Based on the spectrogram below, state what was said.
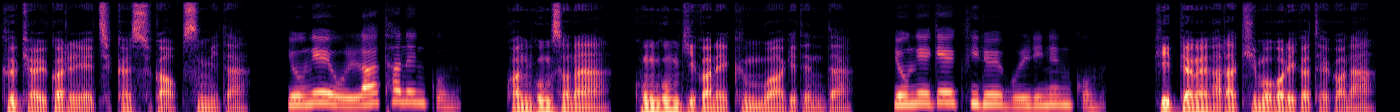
그 결과를 예측할 수가 없습니다. 용에 올라타는 꿈. 관공서나 공공기관에 근무하게 된다. 용에게 귀를 물리는 꿈. 귓병을 앓아 귀머거리가 되거나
